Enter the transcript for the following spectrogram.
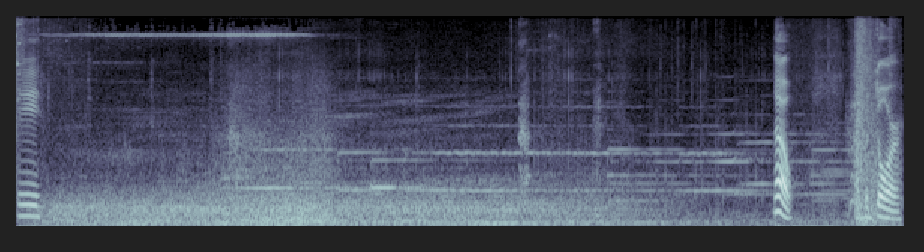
See? No. The door.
